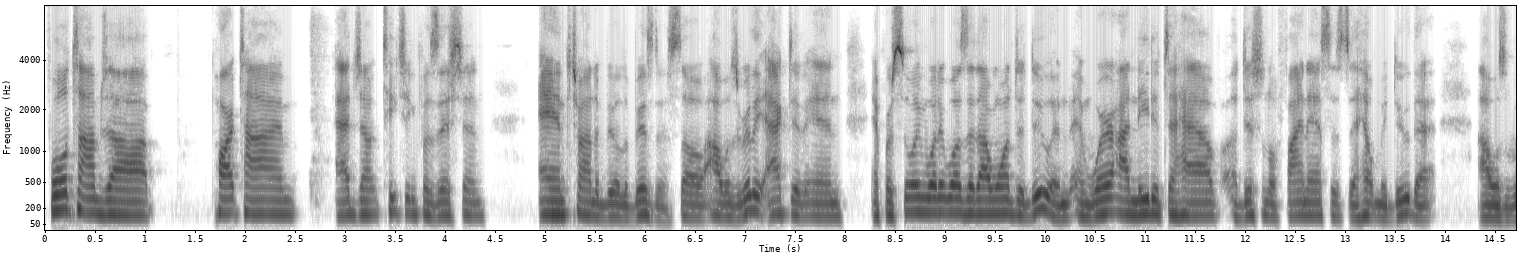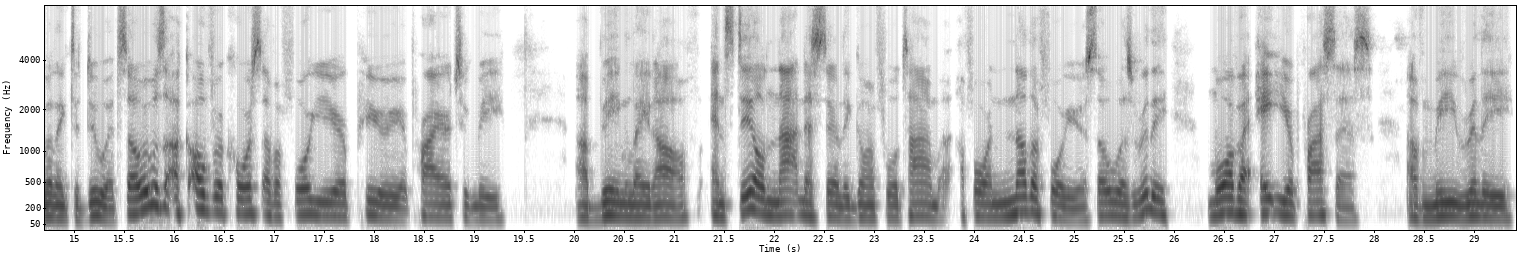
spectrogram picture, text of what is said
full time job, part time adjunct teaching position, and trying to build a business. So I was really active in and pursuing what it was that I wanted to do, and and where I needed to have additional finances to help me do that. I was willing to do it. So it was a, over a course of a four year period prior to me uh, being laid off and still not necessarily going full time uh, for another four years. So it was really more of an eight year process of me really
